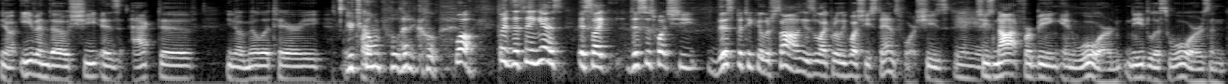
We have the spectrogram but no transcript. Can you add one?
you know, even though she is active, you know, military. you're part- going political. Well, but the thing is, it's like this is what she this particular song is like really what she stands for. She's Yeah, yeah. she's not for being in war, needless wars and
